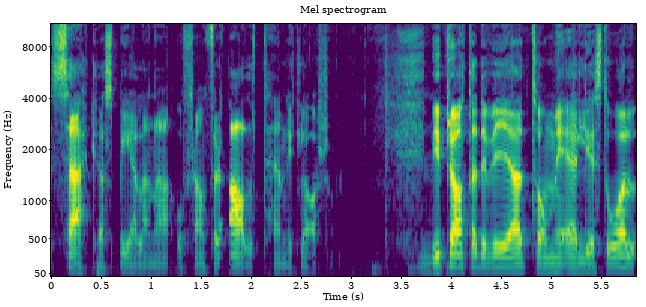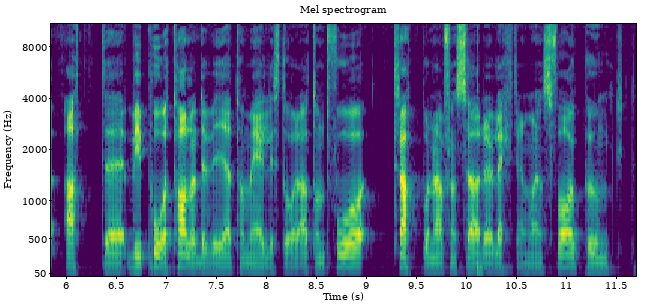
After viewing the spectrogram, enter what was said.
säkra spelarna och framför allt Henrik Larsson. Mm. Vi pratade via Tommy Eljestål att eh, vi påtalade via Tommy Eljestål att de två trapporna från södra läktaren var en svag punkt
